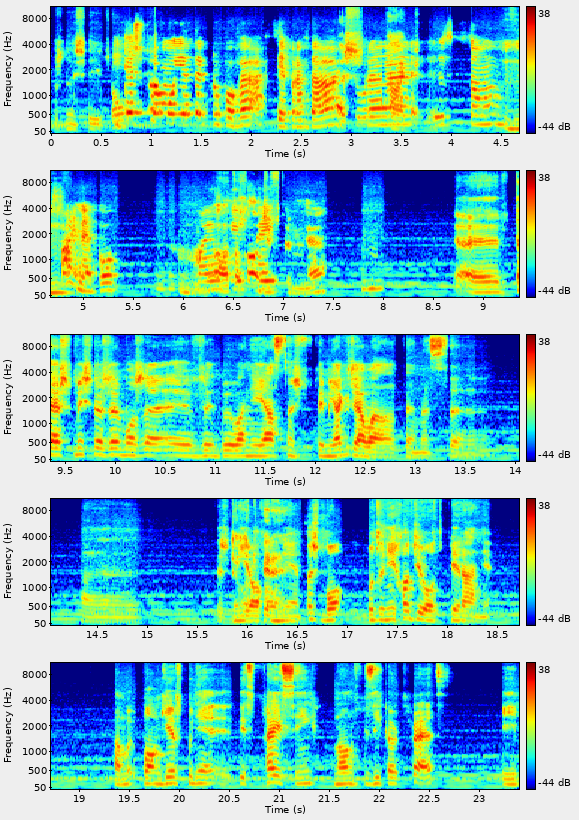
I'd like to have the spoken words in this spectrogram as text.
drużyny się liczą. I też promuje te grupowe akcje, prawda? Też, Które tak. są Mhm. fajne, bo mają No, a to chodzi w tym, nie? Mhm. E, Też myślę, że może była niejasność w tym, jak działa ten też odpieranie. umiejętność, bo, bo tu nie chodzi o odpieranie. Tam po angielsku nie jest facing non-physical threats i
